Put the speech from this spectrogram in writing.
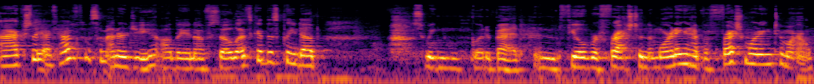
Actually, I have some energy, oddly enough. So let's get this cleaned up so we can go to bed and feel refreshed in the morning and have a fresh morning tomorrow.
